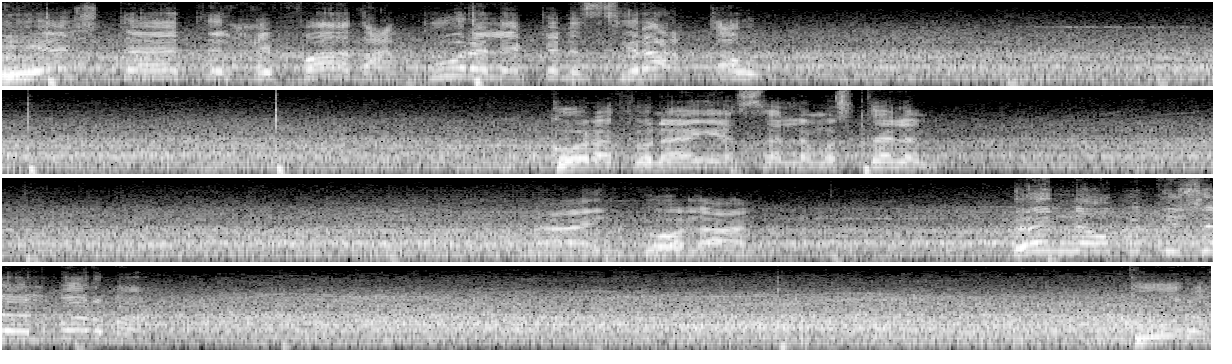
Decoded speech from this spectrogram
يجتهد للحفاظ على الكرة لكن الصراع قوي. كرة ثنائية سلم مستلم. ناين جولان. إنه باتجاه المرمى. كرة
